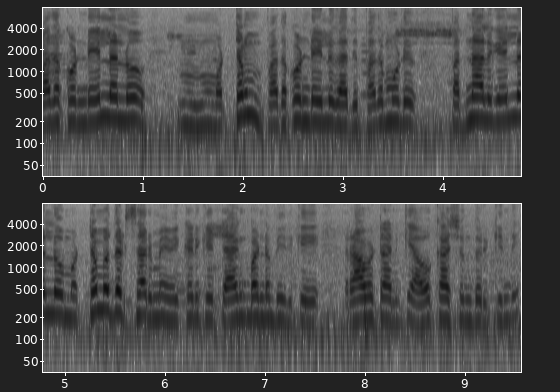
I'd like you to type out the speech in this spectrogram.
పదకొండేళ్ళలో మొట్టం మొత్తం పదకొండేళ్ళు కాదు పదమూడు పద్నాలుగేళ్ళలో మొట్టమొదటిసారి మేము ఇక్కడికి ట్యాంక్ బండ మీదకి రావటానికి అవకాశం దొరికింది.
